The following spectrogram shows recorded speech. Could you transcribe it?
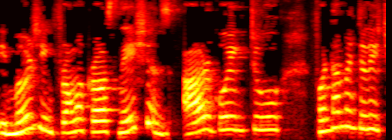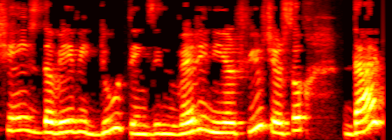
emerging from across nations are going to fundamentally change the way we do things in very near future. So that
